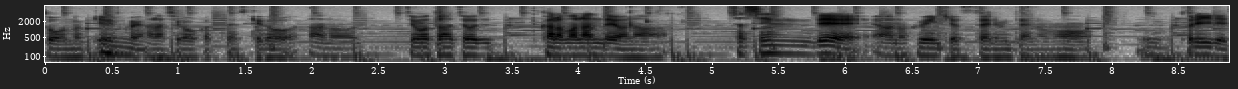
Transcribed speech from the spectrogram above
どう乗っけるとかいう話が多かったんですけど、あの、地元八王子から学んだような、写真であの雰囲気を伝えるみたいなのもうん。取り入れ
